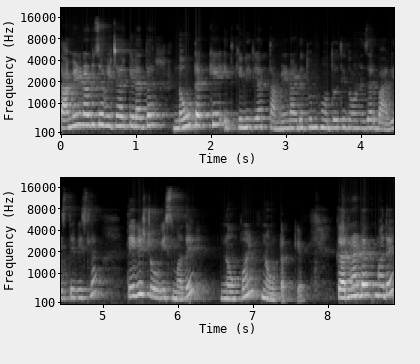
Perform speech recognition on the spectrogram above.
तामिळनाडूचा विचार केला तर नऊ टक्के इतकी निर्यात तामिळनाडूतून होत होती दोन हजार बावीस तेवीसला. तेवीस चोवीसमध्ये नऊ पॉईंट नऊ टक्के. कर्नाटकमध्ये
